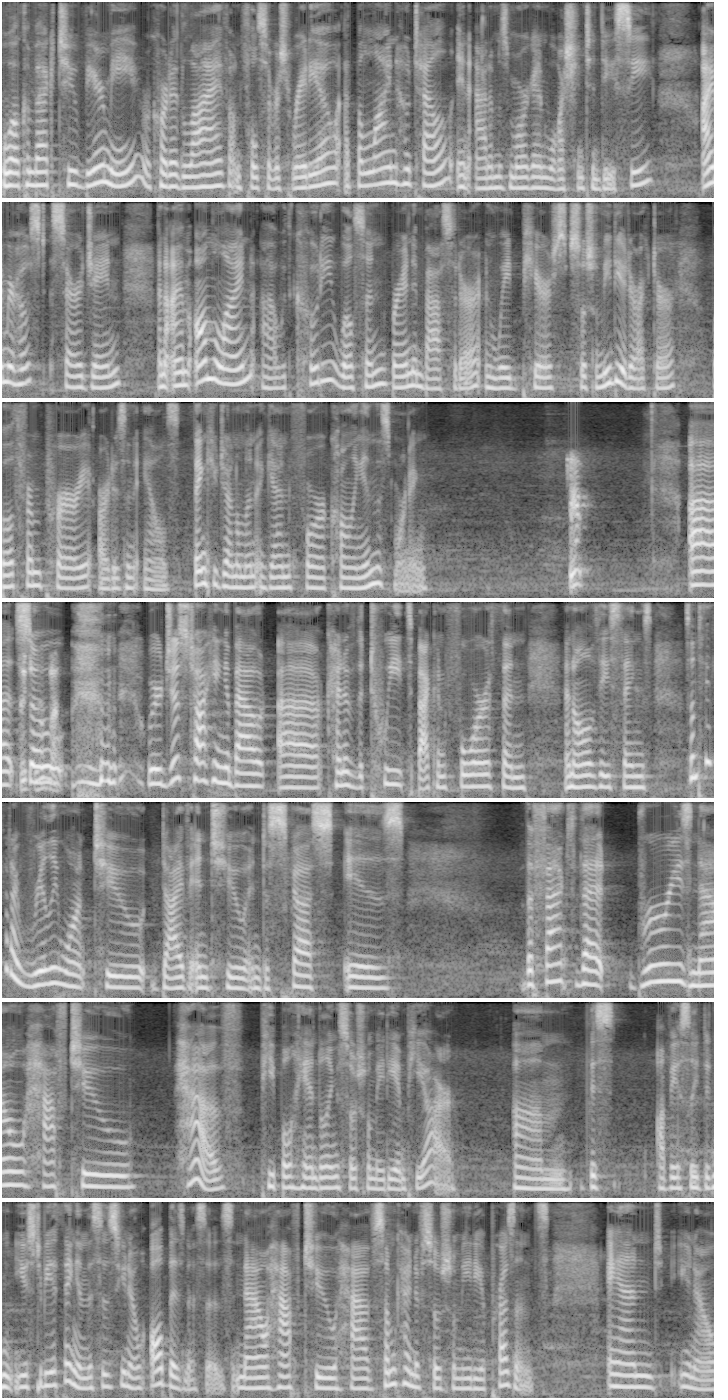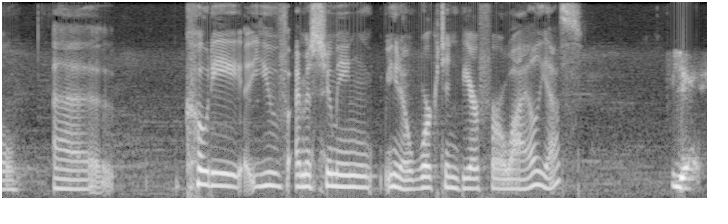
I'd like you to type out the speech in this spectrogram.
Welcome back to Beer Me, recorded live on Full Service Radio at the Line Hotel in Adams Morgan, Washington, D.C. I'm your host, Sarah Jane, and I'm on the line uh, with Cody Wilson, brand ambassador, and Wade Pierce, social media director, both from Prairie Artisan Ales. Thank you, gentlemen, again for calling in this morning. Sure. Uh, so we were just talking about uh, kind of the tweets back and forth and and all of these things. Something that I really want to dive into and discuss is the fact that breweries now have to have people handling social media and PR. Um, this obviously didn't used to be a thing, and this is you know all businesses now have to have some kind of social media presence, and you know. Uh, Cody, you've I'm assuming you know worked in beer for a while, yes? Yes.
